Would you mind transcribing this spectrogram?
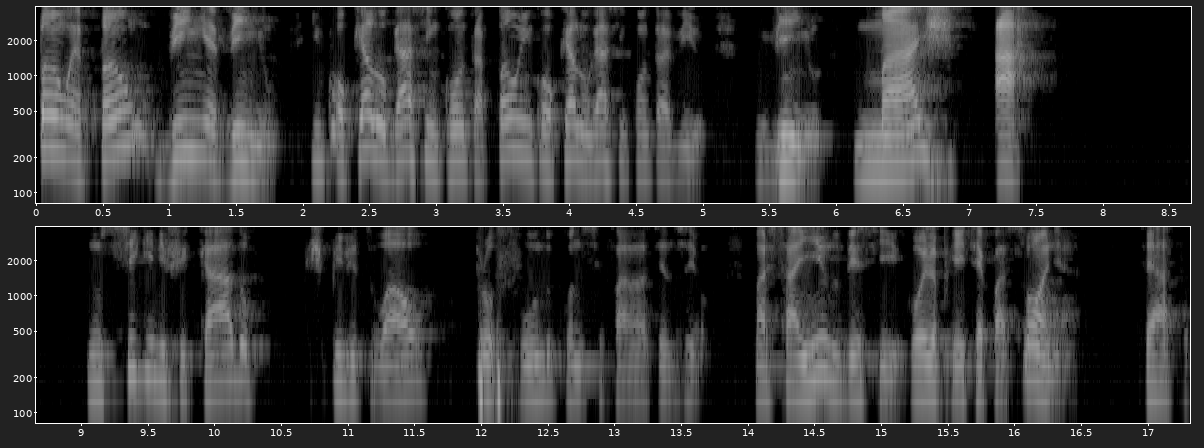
Pão é pão, vinho é vinho. Em qualquer lugar se encontra pão, em qualquer lugar se encontra vinho. vinho. Mas há um significado espiritual profundo quando se fala na ceia do Senhor. Mas saindo desse coisa, porque isso é com a Sônia, certo?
